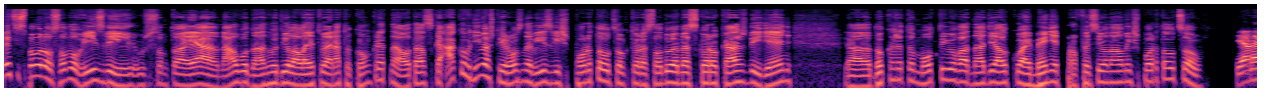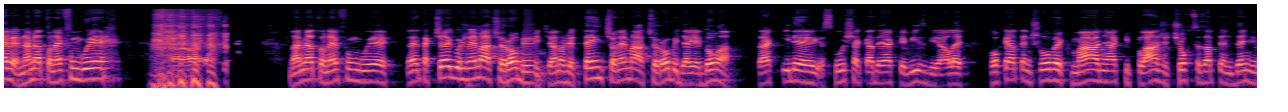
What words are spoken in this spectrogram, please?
Keď si spomenul slovo výzvy, už som to aj ja na úvod nadhodil, ale je tu aj na to konkrétna otázka. Ako vnímaš tie rôzne výzvy športovcov, ktoré sledujeme skoro každý deň? Dokáže to motivovať na diálku aj menej profesionálnych športovcov? Ja neviem, na mňa to nefunguje. Na mňa to nefunguje. Ne, tak človek už nemá čo robiť. Ano, že ten, čo nemá čo robiť a je doma, tak ide skúšať kadejaké výzvy, ale pokiaľ ten človek má nejaký plán, že čo chce za ten deň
